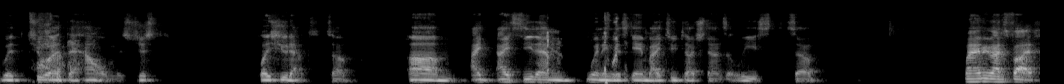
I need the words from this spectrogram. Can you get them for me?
with Tua at the helm is just play shootouts. So um, I I see them winning this game by two touchdowns at least. So Miami minus five.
